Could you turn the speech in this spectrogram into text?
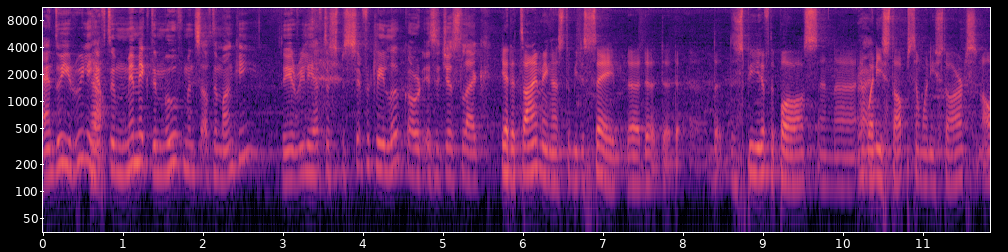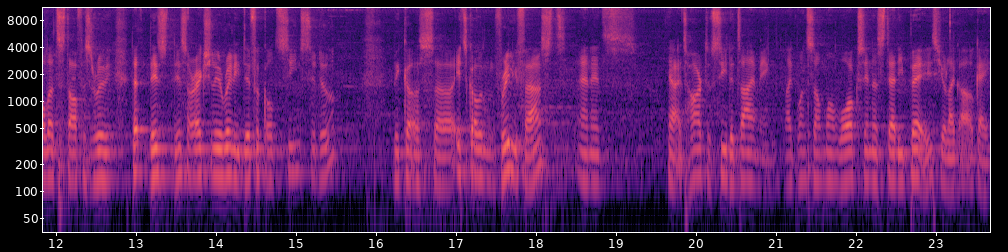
And do you really Yeah. have to mimic the movements of the monkey? Do you really have to specifically look, or is it just like yeah, the timing has to be the same. The the the, the, the, speed of the paws and, uh, and when he stops and when he starts and all that stuff is really that this these are actually really difficult scenes to do because uh, it's going really fast and it's yeah it's hard to see the timing. Like when someone walks in a steady pace, you're like oh, okay.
